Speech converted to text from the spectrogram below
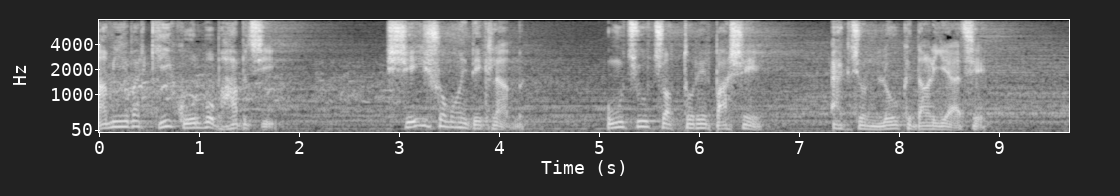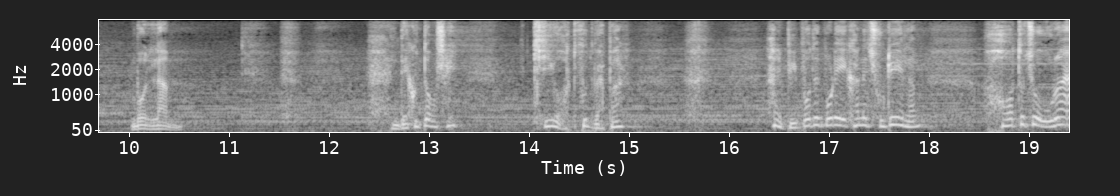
আমি এবার কি করব ভাবছি। সেই সময় দেখলাম উঁচু চত্বরের পাশে একজন লোক দাঁড়িয়ে আছে। বললাম দেখুন তো মশাই কি অদ্ভুত ব্যাপার। হ্যাঁ বিপদে পড়ে এখানে ছুটে এলাম অথচ ওরা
